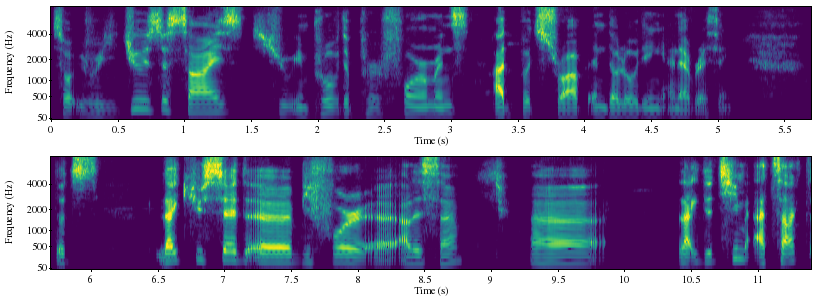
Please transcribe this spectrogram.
So you reduce the size to improve the performance at Bootstrap and the loading and everything. That's like you said uh, before, uh, Alyssa, uh, like the team attacked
